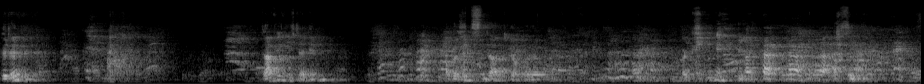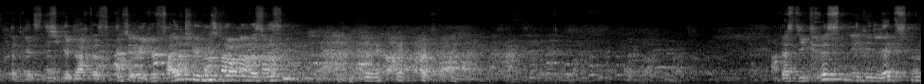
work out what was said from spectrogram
Bitte? Darf ich nicht dahin? Aber sitzen darf ich doch, oder? Okay. Ich habe jetzt nicht gedacht, das gibt ja irgendwelche Falltüren, ich doch mal was wissen. Dass die Christen in den letzten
